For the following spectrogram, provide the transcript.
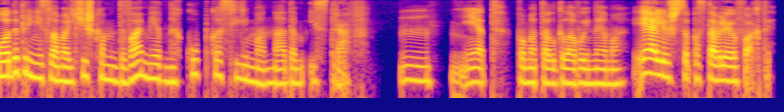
Ода принесла мальчишкам два медных кубка с лимонадом из трав. «Нет», — помотал головой Немо, — «я лишь сопоставляю факты.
